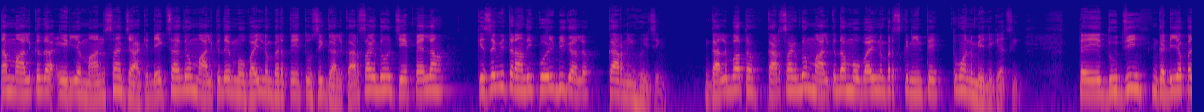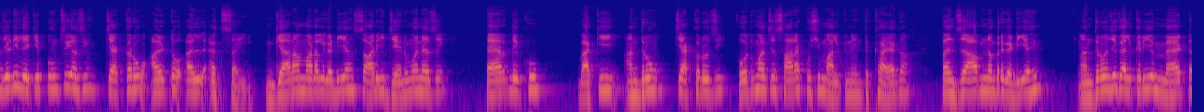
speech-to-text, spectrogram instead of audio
ਤਾਂ ਮਾਲਕ ਦਾ ਏਰੀਆ ਮਾਨਸਾ ਜਾ ਕੇ ਦੇਖ ਸਕਦੇ ਹੋ। ਮਾਲਕ ਦੇ ਮੋਬਾਈਲ ਨੰਬਰ ਤੇ ਤੁਸੀਂ ਗੱਲ ਕਰ ਸਕਦੇ ਹੋ। ਜੇ ਪਹਿਲਾਂ ਕਿਸੇ ਵੀ ਤਰ੍ਹਾਂ ਦੀ ਕੋਈ ਵੀ ਗੱਲ ਕਰਨੀ ਹੋਈ ਸੀ, ਗੱਲਬਾਤ ਕਰ ਸਕਦੇ ਹੋ। ਮਾਲਕ ਦਾ ਮੋਬਾਈਲ ਨੰਬਰ ਸਕਰੀਨ ਤੇ ਤੁਹਾਨੂੰ ਮਿਲ ਗਿਆ ਸੀ। ਤੇ ਦੂਜੀ ਗੱਡੀ ਆਪਾਂ ਜਿਹੜੀ ਲੈ ਕੇ ਪਹੁੰਚੇ ਅਸੀਂ ਚੈੱਕ ਕਰੋ ਆਲਟੋ LXI 11 ਮਾਡਲ ਗੱਡੀ ਆ, ਸਾਰੀ ਜੈਨੂਇਨ ਹੈ ਸੀ ਟਾਇਰ ਦੇਖੋ, ਬਾਕੀ ਅੰਦਰੋਂ ਚੈੱਕ ਕਰੋ ਜੀ। ਫੋਟੋਆਂ 'ਚ ਸਾਰਾ ਕੁਝ ਮਾਲਕ ਨੇ ਦਿਖਾਇਆਗਾ ਪੰਜਾਬ ਨੰਬਰ ਗੱਡੀ ਆ ਇਹ। ਅੰਦਰੋਂ ਜੇ ਗੱਲ ਕਰੀਏ ਮੈਟ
